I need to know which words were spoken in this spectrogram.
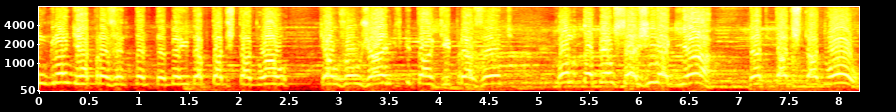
um grande representante também, o deputado estadual, que é o João Jaime, que está aqui presente, como também o Serginho Aguiar, deputado estadual,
